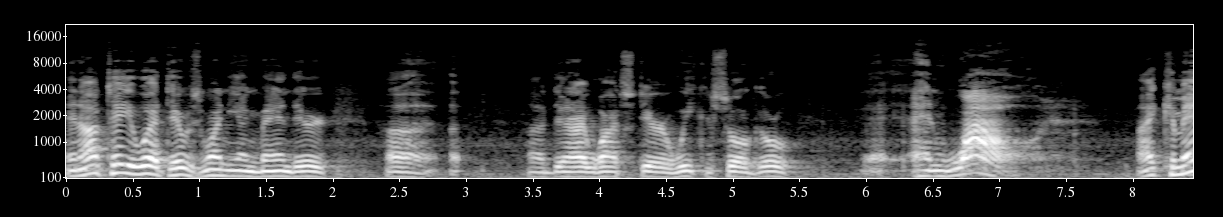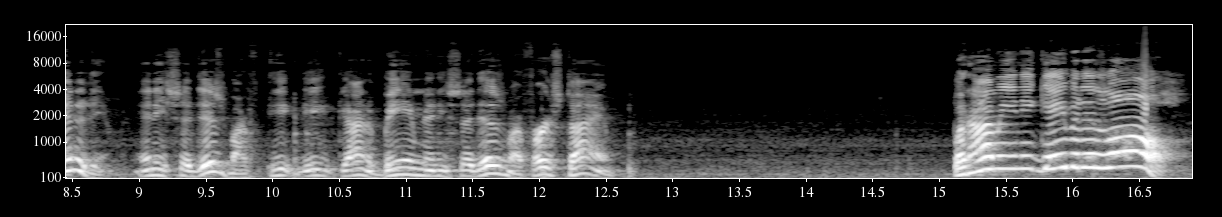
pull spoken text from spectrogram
And I'll tell you what, there was one young man there uh, uh that I watched there a week or so ago, and wow, I commended him. And he said, "This is my." He, he kind of beamed and he said, "This is my first time." But I mean, he gave it his all.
